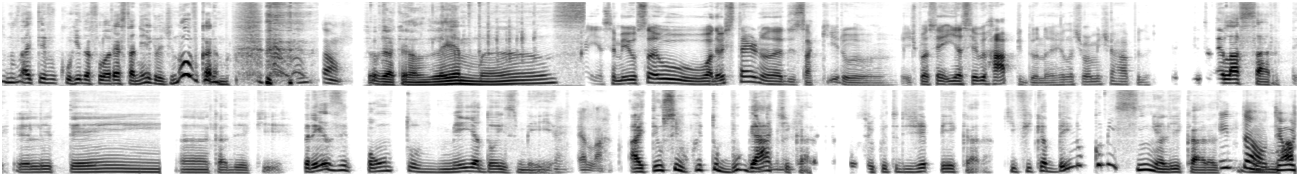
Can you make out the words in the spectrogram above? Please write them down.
Não vai ter corrida Floresta Negra de novo, caramba? Então, Deixa eu ver aqui. Le Mans. Ia ser meio sa- o anel externo, né, de Sakiro. E, tipo assim, ia ser rápido, né? Relativamente rápido. Circuito de La Sarte. Ele tem. ah, cadê aqui? 13.626. é, é largo. Aí tem o circuito Bugatti, cara. O circuito de GP, cara. Que fica bem no comecinho ali, cara. Então, tem o,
